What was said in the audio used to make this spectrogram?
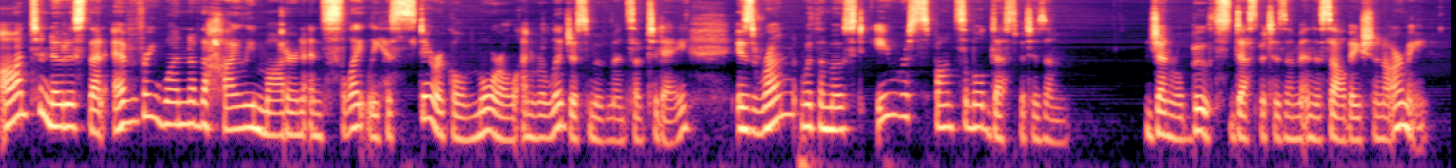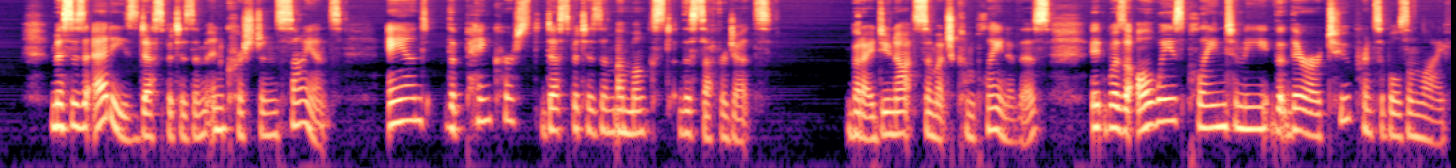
odd to notice that every one of the highly modern and slightly hysterical moral and religious movements of today is run with the most irresponsible despotism. General Booth's despotism in the Salvation Army, Mrs. Eddy's despotism in Christian Science, and the Pankhurst despotism amongst the suffragettes. But I do not so much complain of this. It was always plain to me that there are two principles in life,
